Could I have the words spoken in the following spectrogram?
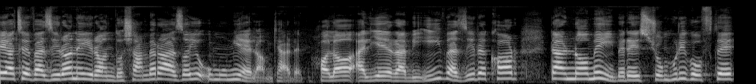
هیئت وزیران ایران دوشنبه را اعضای عمومی اعلام کرده حالا علی ربیعی وزیر کار در نامه‌ای به رئیس جمهوری گفته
